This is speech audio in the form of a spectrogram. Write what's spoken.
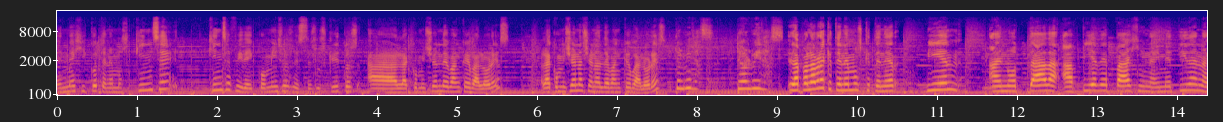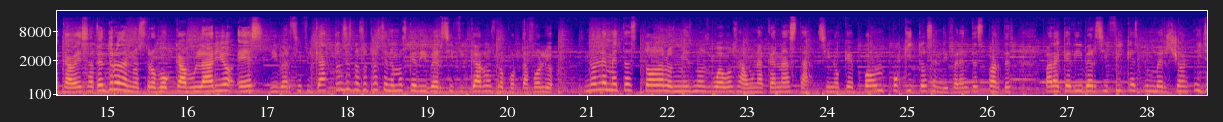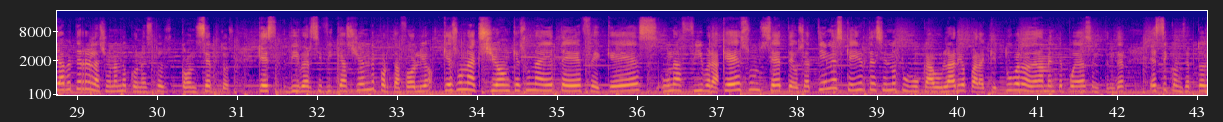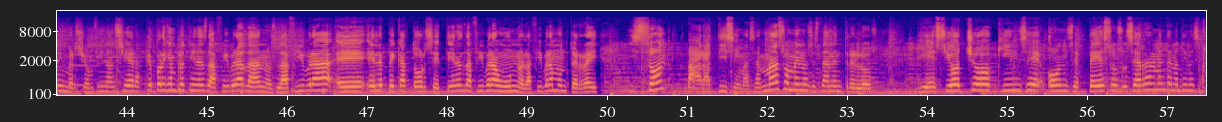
En México tenemos 15, 15 fideicomisos este, suscritos a la Comisión de Banca y Valores, a la Comisión Nacional de Banca y Valores, y te olvidas te olvidas. La palabra que tenemos que tener bien anotada a pie de página y metida en la cabeza dentro de nuestro vocabulario es diversificar. Entonces nosotros tenemos que diversificar nuestro portafolio. No le metas todos los mismos huevos a una canasta, sino que pon poquitos en diferentes partes para que diversifiques tu inversión y ya vete relacionando con estos conceptos, que es diversificación de portafolio, que es una acción, que es una ETF, que es una fibra, que es un CETE, o sea, tienes que irte haciendo tu vocabulario para que tú verdaderamente puedas entender este concepto de inversión financiera. Que por ejemplo tienes la fibra Danos, la fibra eh, LP14, tienes la fibra 1, la fibra Monterrey y son baratísimas, más o menos están entre los 18, 15, 11 pesos, o sea, realmente no tienes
